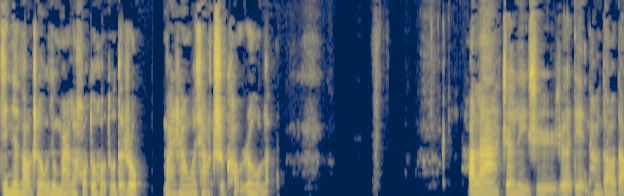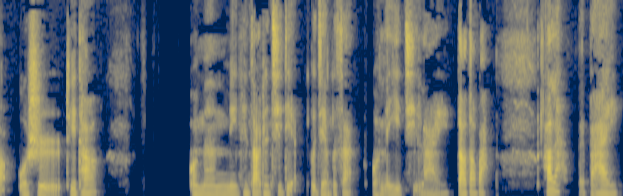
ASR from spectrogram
今天早晨我就买了好多好多的肉，晚上我想吃烤肉了。好啦，这里是热点汤叨叨，我是 T 汤，我们明天早晨七点不见不散，我们一起来叨叨吧。好啦，拜拜。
